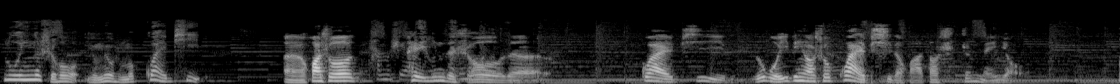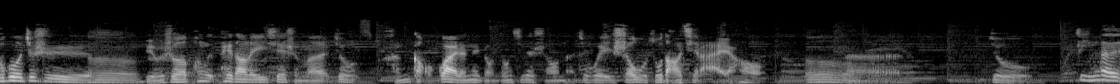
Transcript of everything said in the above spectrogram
录音的时候有没有什么怪癖？”嗯，话说配音的时候的怪癖，如果一定要说怪癖的话，倒是真没有。不过就是，嗯，比如说碰配到了一些什么就很搞怪的那种东西的时候呢，就会手舞足蹈起来，然后，呃，就这应该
